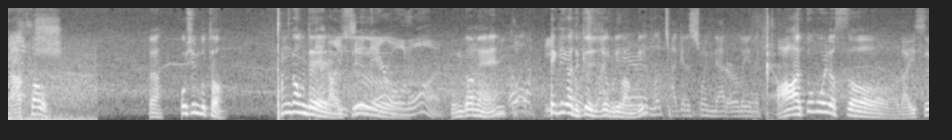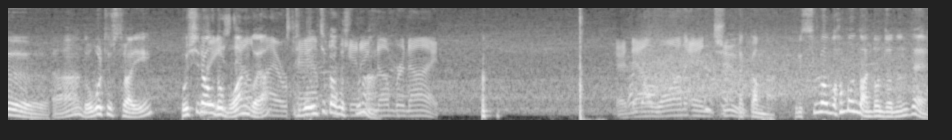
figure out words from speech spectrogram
아. 투아웃. 자, 호신부터. 한가운데 나이스. 0-1. 용감해. 패기가 느껴지죠, 우리 마무리? 아, 또 몰렸어. 나이스. 자, 노볼 투 스트라이. 도시라고 너뭐 하는 거야? 집에 일찍 가고 싶구나. 잠깐만. 우리 슬러브 한 번도 안 던졌는데.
